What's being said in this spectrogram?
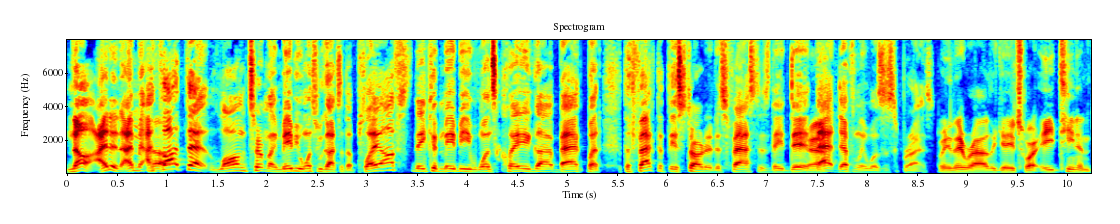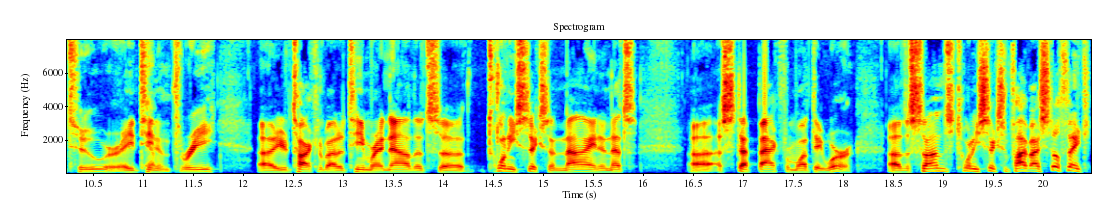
No, I did. I mean, I thought that long term, like maybe once we got to the playoffs, they could maybe once Klay got back. But the fact that they started as fast as they did, yeah. that definitely was a surprise. I mean, they were out of the gates what eighteen and two or eighteen yep. and three. Uh, you're talking about a team right now that's uh, 26 and nine, and that's uh, a step back from what they were. Uh, the Suns 26 and five. I still think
